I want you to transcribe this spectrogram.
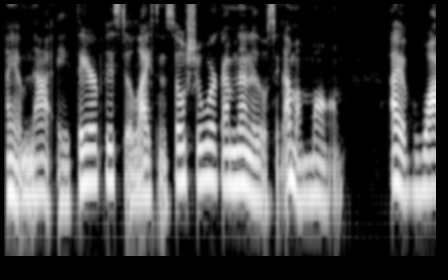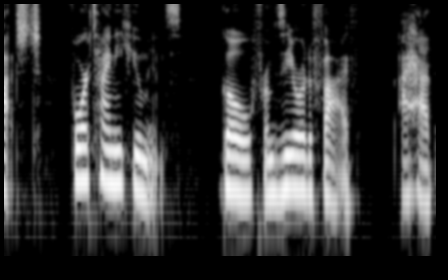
I am not a therapist, a licensed social worker. I'm none of those things. I'm a mom. I have watched four tiny humans go from zero to five. I have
